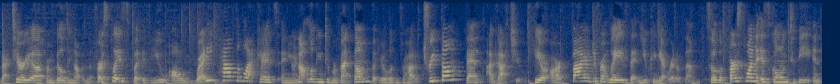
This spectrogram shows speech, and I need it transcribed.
the bacteria from building up in the first place. But if you already have the blackheads and you're not looking to prevent them, but you're looking for how to treat them, then I got you. Here are five different ways that you can get rid of them. So the first one is going to be an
